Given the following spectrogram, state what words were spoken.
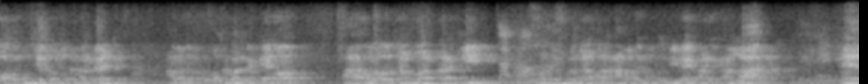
কত বুঝিয়ে দাও বলতে পারবে? আমাদের মতো বলতে পারবে। কেন? তারা হলো জানোয়ার। তারা কি? সচেষ্ট জানোয়ার। আমাদের মতো বিবেক তাদেরকে আল্লাহ দেন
